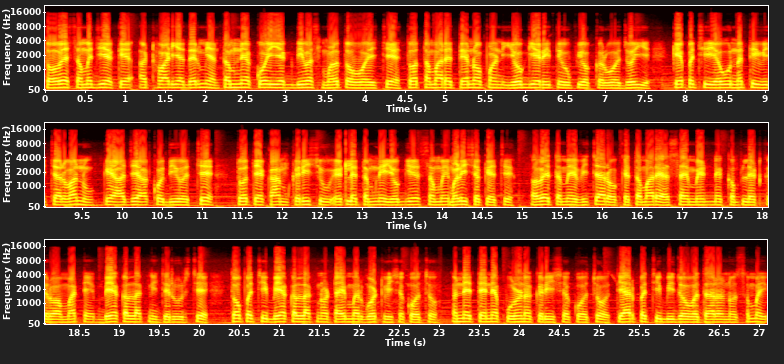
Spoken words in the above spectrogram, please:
તો હવે સમજીએ કે અઠવાડિયા દરમિયાન તમને કોઈ એક દિવસ મળતો હોય છે, તો તમારે તેનો પણ યોગ્ય રીતે ઉપયોગ કરવો જોઈએ કે પછી એવું નથી વિચારવાનું કે આજે આખો દિવસ છે તો તે કામ કરીશું એટલે તમને યોગ્ય સમય મળી શકે છે. હવે તમે વિચારો કે તમારે અસાઇનમેન્ટને કમ્પ્લીટ કરવા માટે બે કલાકની જરૂર છે, તો પછી બે કલાકનો ટાઈમર ગોઠવી શકો છો અને તેને પૂર્ણ કરી શકો છો. ત્યાર પછી બીજો વધારાનો સમય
